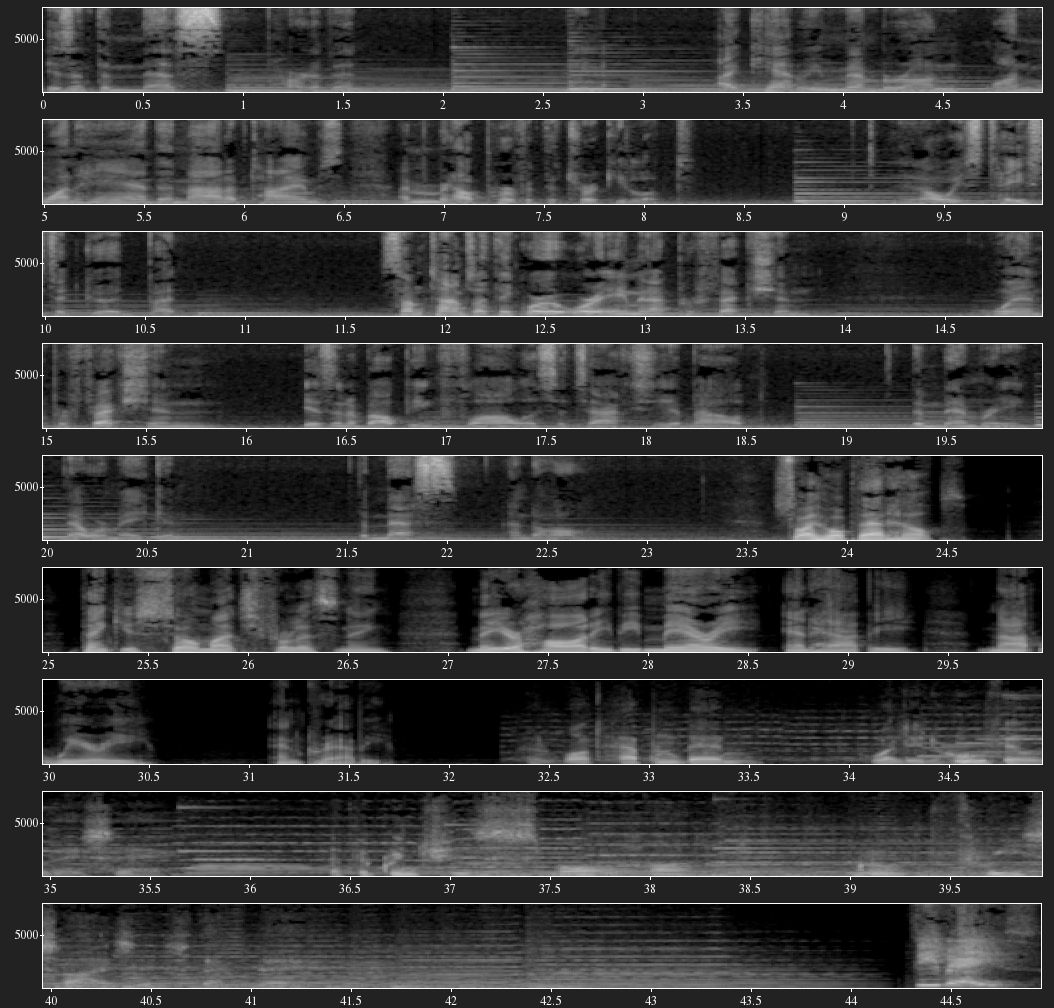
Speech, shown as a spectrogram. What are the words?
isn't the mess part of it? I can't remember on, on one hand the amount of times I remember how perfect the turkey looked. It always tasted good, but sometimes I think we're, we're aiming at perfection when perfection isn't about being flawless, it's actually about the memory that we're making, the mess and all. So I hope that helps. Thank you so much for listening. May your holiday be merry and happy, not weary and crabby. And what happened then? Well, in Whoville, they say that the Grinch's small heart grew three sizes that day. Stevo Hays.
